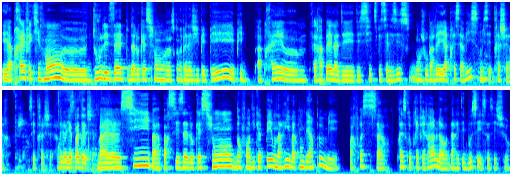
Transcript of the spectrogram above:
Et après, effectivement, euh, d'où les aides d'allocation, euh, ce qu'on appelle la JPP. Et puis après, euh, faire appel à des, des, sites spécialisés dont je vous parlais après service, mais mhm. c'est très cher. C'est très cher. il n'y a pas d'aide bah, Si, par ces allocations d'enfants handicapés, on arrive à combler un peu, mais parfois, c'est presque préférable d'arrêter de bosser, ça c'est sûr.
